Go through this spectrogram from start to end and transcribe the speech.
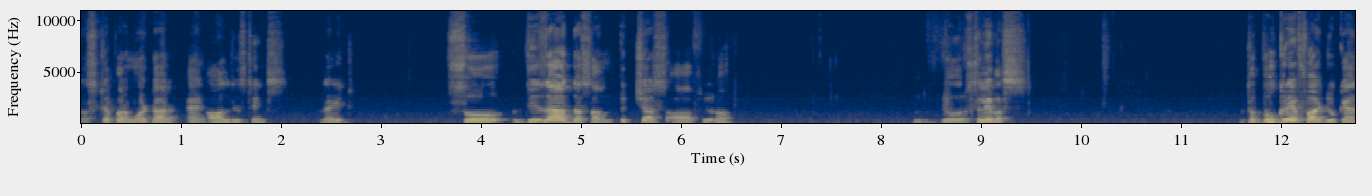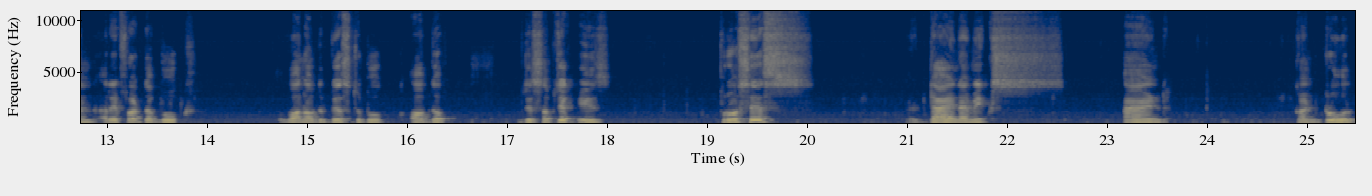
the stepper motor and all these things right? So these are the some pictures of you know your syllabus. The book referred you can refer the book. One of the best book of the this subject is process dynamics and control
